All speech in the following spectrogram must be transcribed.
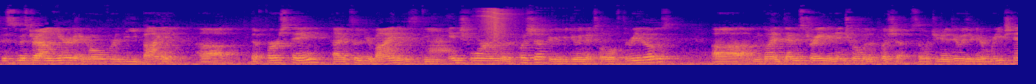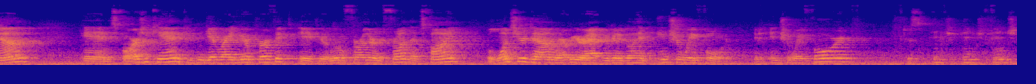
this is Mr. Allen here, gonna go over the buy-in. Uh, the first thing, uh, including your buy-in, is the inchworm with a push-up. You're gonna be doing a total of three of those. Uh, I'm gonna go ahead and demonstrate an inchworm with a push-up. So what you're gonna do is you're gonna reach down, and as far as you can, if you can get right here, perfect. If you're a little further in front, that's fine. But once you're down, wherever you're at, you're gonna go ahead and inch your way forward. And inch your way forward, just inch, inch, inch,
